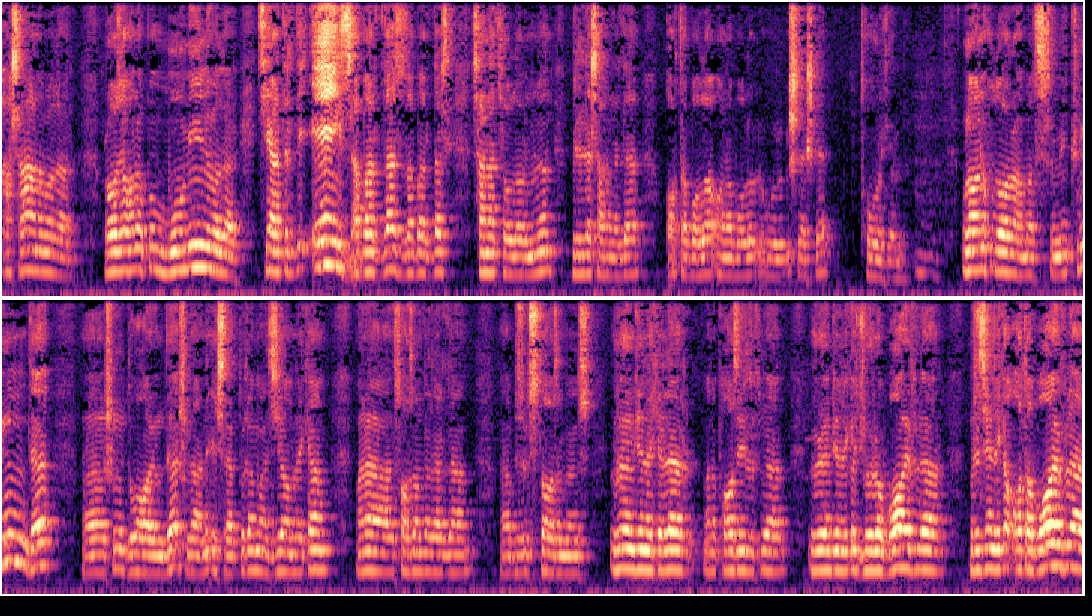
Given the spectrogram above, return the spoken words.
hasanovalar rojaxon opa mo'minovalar teatrda eng zabardast zabardast san'atkorlar bilan birga sahnada ota bola ona bola bo'lib ishlashga to'g'ri keldi. Hmm. Ularni xudo rahmat qilsin men kunda e, shu duoyimda shularni eslab turaman. Ziyom akam mana sozandalardan e, bizni ustozimiz urangjon akalar mana pozilovlar urangjon aka jo'raboyevlar mirzajon aka otaboyevlar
